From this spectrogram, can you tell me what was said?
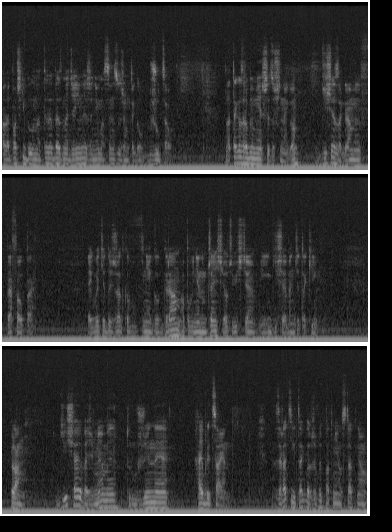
ale paczki były na tyle beznadziejne, że nie ma sensu, żebym tego wrzucał. Dlatego zrobimy jeszcze coś innego. Dzisiaj zagramy w PvP. Jak wiecie, dość rzadko w niego gram, a powinienem częściej oczywiście i dzisiaj będzie taki plan. Dzisiaj weźmiemy drużynę Hybrid Science. Z racji tego, że wypadł mi ostatnio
